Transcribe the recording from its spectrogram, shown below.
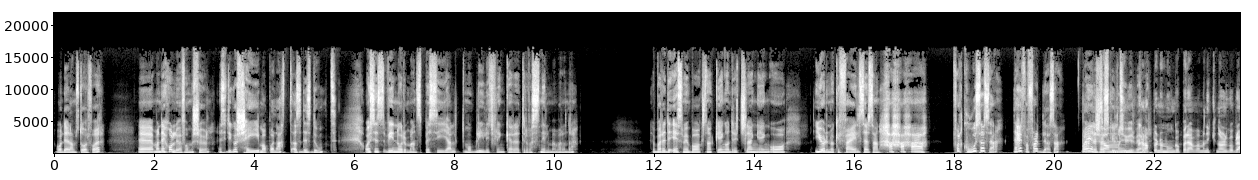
og det de står for. Eh, men det holder jeg for meg sjøl. Jeg sitter ikke og shamer på nett. Altså, det er så dumt. Og jeg syns vi nordmenn spesielt må bli litt flinkere til å være snille med hverandre. Bare det er så mye baksnakking og drittslenging, og gjør du noe feil, så er det sånn ha-ha-ha. Folk koser seg. Det er helt forferdelig, altså. Hva er det slags sånn, kultur vi har? Klapper når noen går på ræva, men ikke når det går bra.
